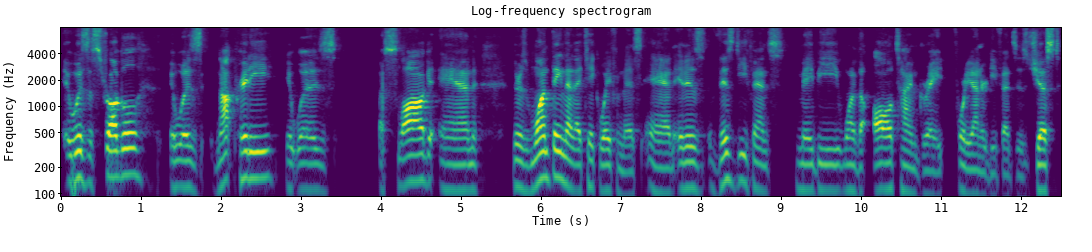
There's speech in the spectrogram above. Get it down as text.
it was a struggle. It was not pretty. It was a slog. And there's one thing that I take away from this, and it is this defense may be one of the all time great 49er defenses, just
